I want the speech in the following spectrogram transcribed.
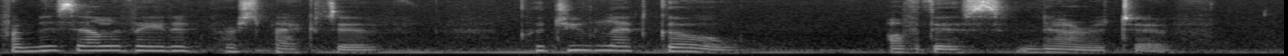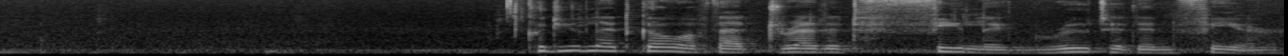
From this elevated perspective, could you let go of this narrative? Could you let go of that dreaded feeling rooted in fear?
